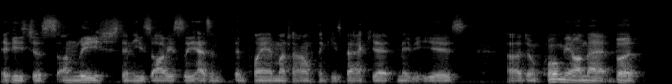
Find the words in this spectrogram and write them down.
if he's just unleashed. And he's obviously hasn't been playing much. I don't think he's back yet. Maybe he is. Uh, don't quote me on that, but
